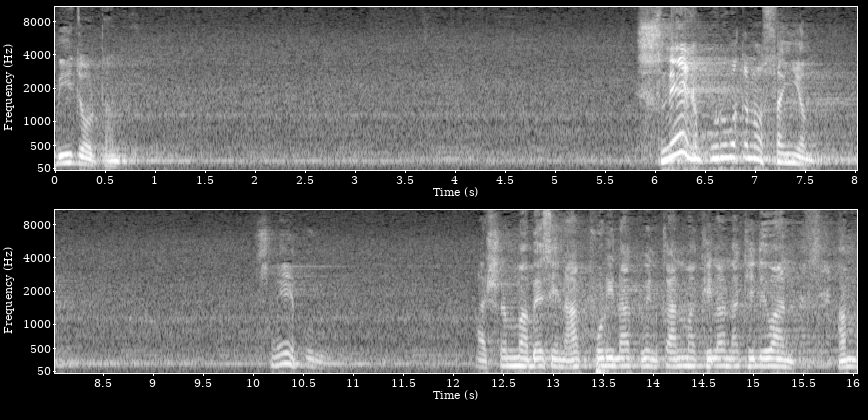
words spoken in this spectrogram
બીજો ઢંગ. સ્નેહપૂર્વકનો સંયમ. સ્નેહપૂર્વક. આશ્રમમાં બેસીને આંખ ફોડી નાખવી ને કાનમાં ખીલા નાખી દેવાન, આમ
